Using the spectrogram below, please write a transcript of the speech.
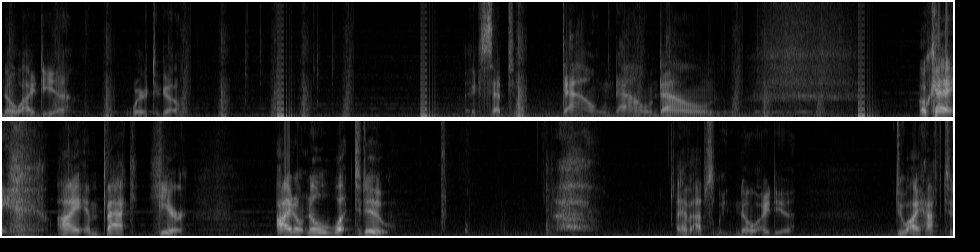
no idea where to go. Except down, down, down. Okay, I am back here. I don't know what to do. I have absolutely no idea. Do I have to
